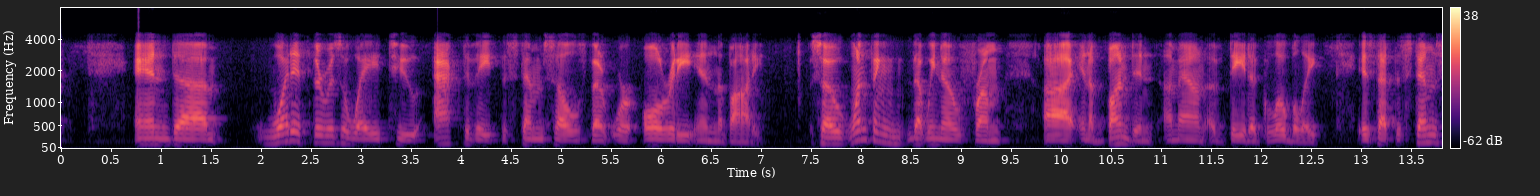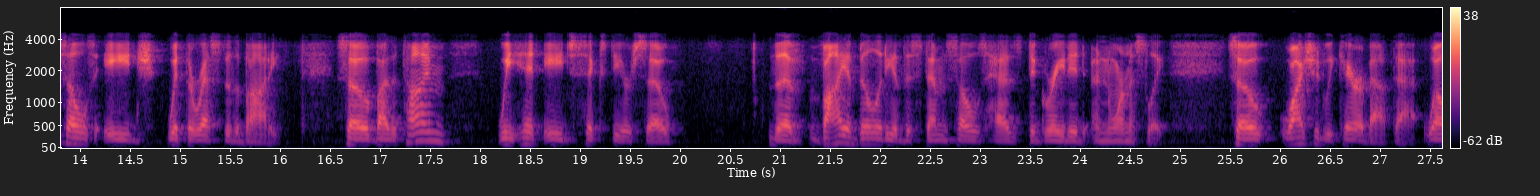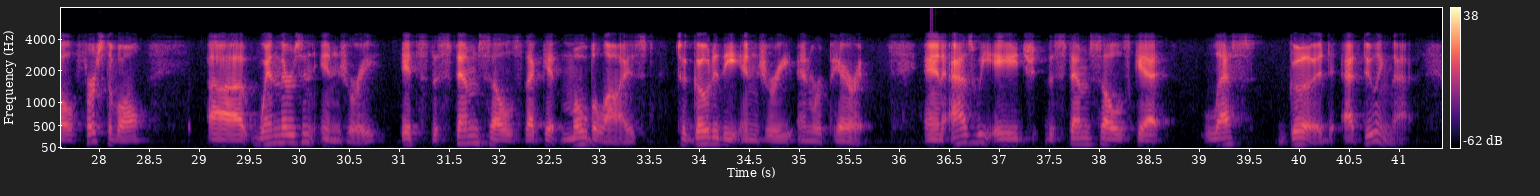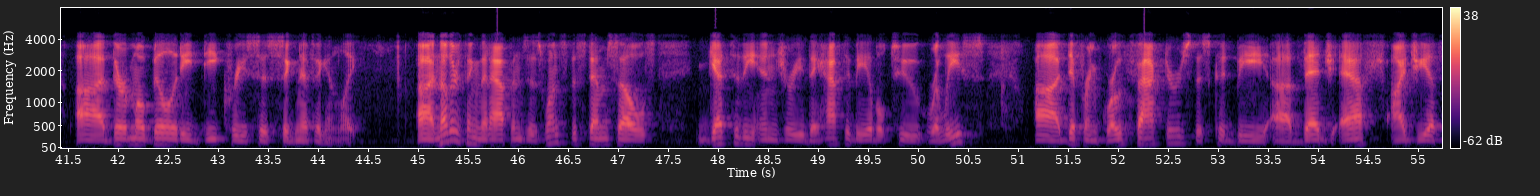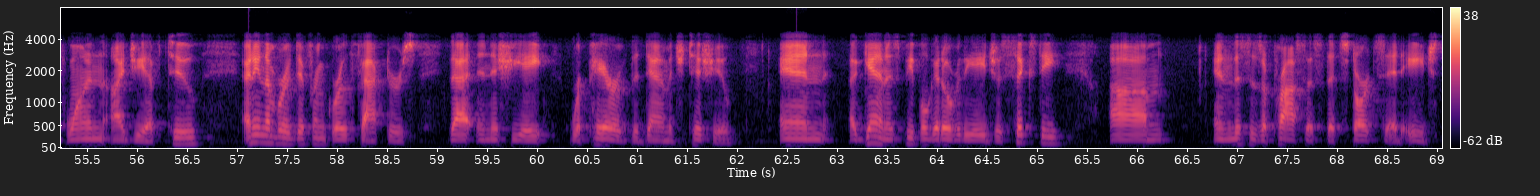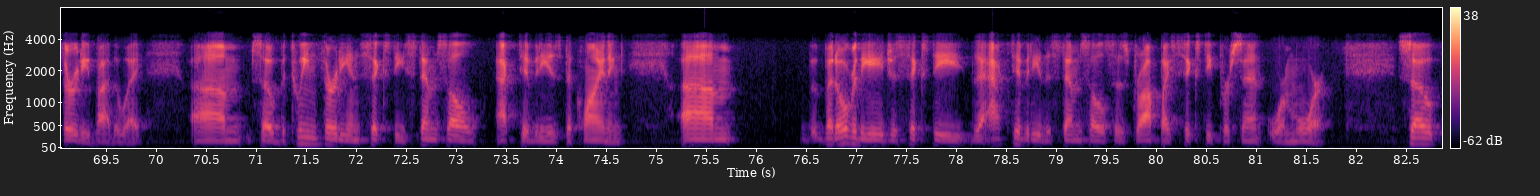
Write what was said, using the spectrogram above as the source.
And um, what if there was a way to activate the stem cells that were already in the body? So, one thing that we know from uh, an abundant amount of data globally is that the stem cells age with the rest of the body. So, by the time we hit age 60 or so, the viability of the stem cells has degraded enormously. So, why should we care about that? Well, first of all, uh, when there's an injury, it's the stem cells that get mobilized to go to the injury and repair it. And as we age, the stem cells get less good at doing that. Uh, their mobility decreases significantly. Uh, another thing that happens is once the stem cells get to the injury, they have to be able to release uh, different growth factors. This could be uh, VEGF, IGF1, IGF2, any number of different growth factors that initiate repair of the damaged tissue. And again, as people get over the age of 60, um, and this is a process that starts at age 30, by the way. Um, so between 30 and 60, stem cell activity is declining. Um, but over the age of 60, the activity of the stem cells has dropped by 60% or more. So,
